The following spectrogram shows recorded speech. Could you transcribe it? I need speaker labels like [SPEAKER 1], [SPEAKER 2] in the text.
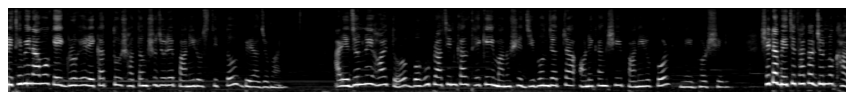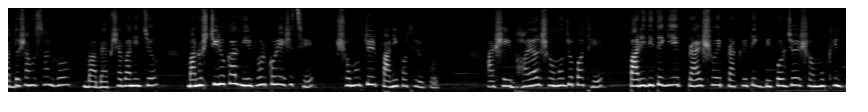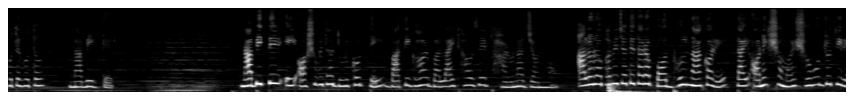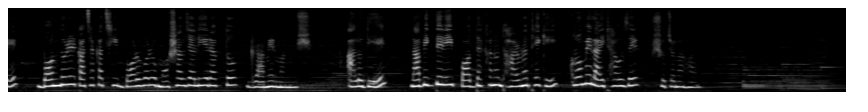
[SPEAKER 1] পৃথিবী নামক এই গ্রহের একাত্তর শতাংশ জুড়ে পানির অস্তিত্ব বিরাজমান। আর এজন্যই হয়তো বহু প্রাচীনকাল থেকেই মানুষের জীবনযাত্রা অনেকাংশেই পানির উপর নির্ভরশীল। সেটা বেঁচে থাকার জন্য খাদ্য সংস্থান হোক বা ব্যবসা বাণিজ্য, মানুষ চিরকাল নির্ভর করে এসেছে সমুদ্রের পানিপথের উপর। আর সেই ভয়াল সমুদ্রপথে পাড়ি দিতে গিয়ে প্রায়শই প্রাকৃতিক বিপর্যয়ের সম্মুখীন হতে হতো নাবিকদের। নাবিকদের এই অসুবিধা দূর করতেই বাতিঘর বা লাইট হাউসের ধারণার জন্ম। আলোর অভাবে যাতে তারা পথ ভুল না করে, তাই অনেক সময় সমুদ্র তীরে বন্দরের কাছাকাছি বড় বড় মশাল জ্বালিয়ে রাখত গ্রামের মানুষ। আলো দিয়ে নাবিকদের এই পথ দেখানোর ধারণা থেকেই ক্রমে লাইট হাউসের সূচনা হয়।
